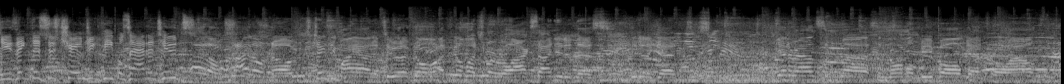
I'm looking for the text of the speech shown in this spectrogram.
do you think this is changing people's attitudes? I don't, I don't know. It's changing my attitude. I feel, I feel much more relaxed. I needed this. Needed to get around some, uh, some normal people again for a while.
